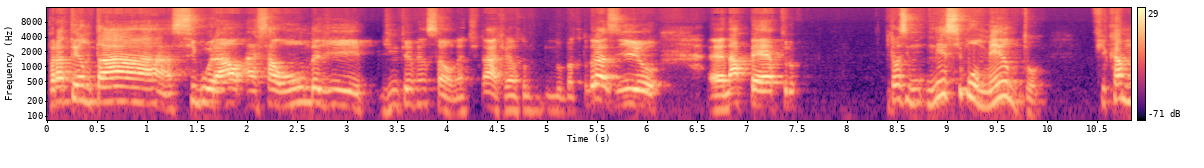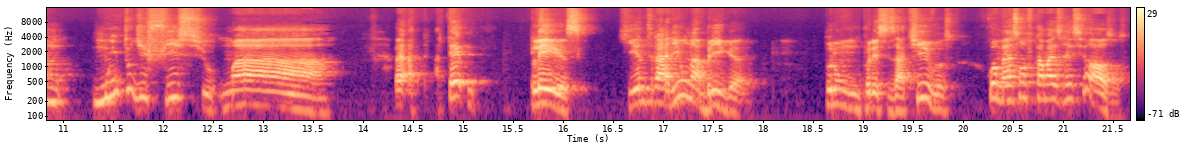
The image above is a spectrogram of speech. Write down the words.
para tentar segurar essa onda de, de intervenção. Né? Ah, tivemos no, no Banco do Brasil, é, na Petro. Então, assim, nesse momento, fica muito difícil uma. É, até players que entrariam na briga por, um, por esses ativos começam a ficar mais receosos.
